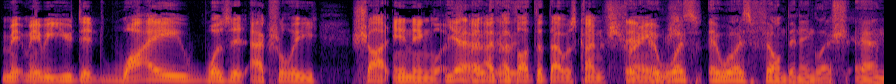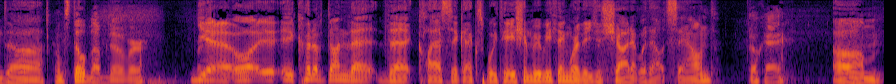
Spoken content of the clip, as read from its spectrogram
maybe you did. Why was it actually shot in English? Yeah, I, I, it- I thought that that was kind of strange. it was it was filmed in English, and uh, I'm still dubbed over. yeah, well, it, it could have done that that classic exploitation movie thing where they just shot it without sound. Okay. Um,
